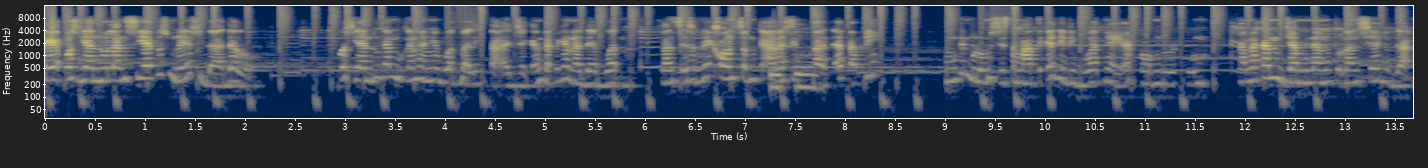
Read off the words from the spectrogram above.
Kayak posyandu lansia itu sebenarnya sudah ada loh. Posyandu kan bukan hanya buat balita aja kan tapi kan ada buat lansia. Sebenarnya concern ke arah situ ada tapi mungkin belum sistematik aja dibuatnya ya kalau menurutku. Karena kan jaminan untuk lansia juga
